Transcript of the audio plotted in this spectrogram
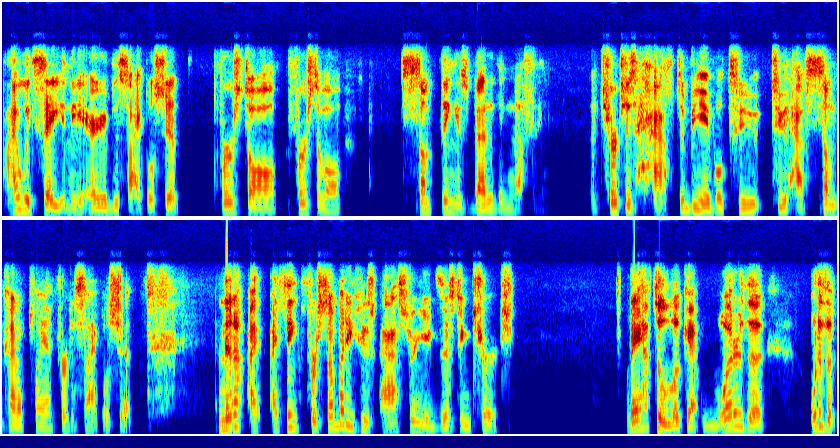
I would say in the area of discipleship, first all, first of all, something is better than nothing. Churches have to be able to to have some kind of plan for discipleship. And then I, I think for somebody who's pastoring existing church, they have to look at what are the what are the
